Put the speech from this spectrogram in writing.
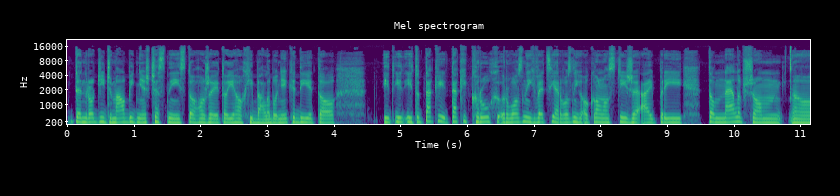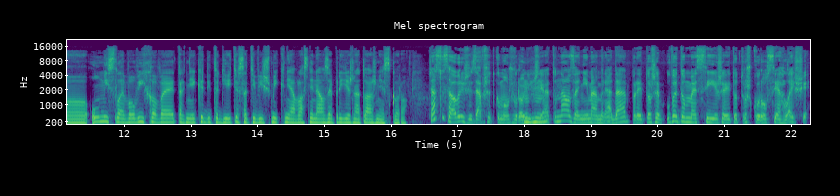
ten rodič mal byť nešťastný z toho, že je to jeho chyba, lebo niekedy je to je, je, to taký, taký kruh rôznych vecí a rôznych okolností, že aj pri tom najlepšom uh, úmysle vo výchove, tak niekedy to dieťa sa ti vyšmikne a vlastne naozaj prídeš na to až neskoro. Často sa hovorí, že za všetko môžu rodičia. Mm-hmm. Ja to naozaj nemám rada, pretože uvedome si, že je to trošku rozsiahlejšie.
